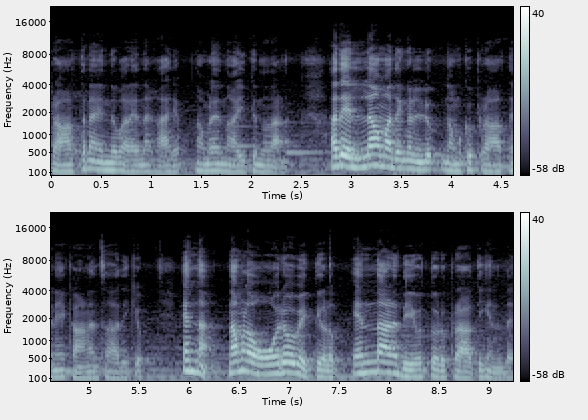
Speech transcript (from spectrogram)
പ്രാർത്ഥന എന്ന് പറയുന്ന കാര്യം നമ്മളെ നയിക്കുന്നതാണ്. അത് എല്ലാ മതങ്ങളിലും നമുക്ക് പ്രാർത്ഥനയെ കാണാൻ സാധിക്കും. എന്നാൽ നമ്മൾ ഓരോ വ്യക്തികളും എന്താണ് ദൈവത്തോട് പ്രാർത്ഥിക്കുന്നത്?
